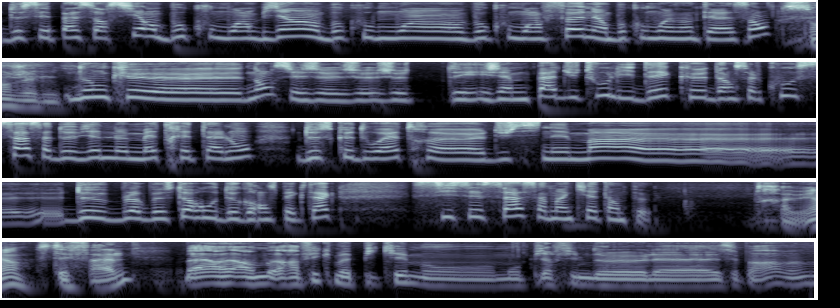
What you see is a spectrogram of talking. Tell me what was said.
de C'est pas sorcier en beaucoup moins bien, en beaucoup moins, beaucoup moins fun et en beaucoup moins intéressant. Sans jaloux. Donc, euh, non, c'est- je, je, je- j'aime pas du tout l'idée que d'un seul coup, ça, ça devienne le maître étalon de ce que doit être euh, du cinéma euh, de blockbuster ou de grand spectacle. Si c'est ça, ça m'inquiète un peu. Très bien. Stéphane. Bah, Rafik m'a piqué mon, mon pire film de la. C'est pas grave. hein.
